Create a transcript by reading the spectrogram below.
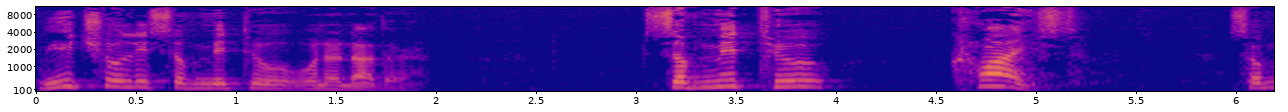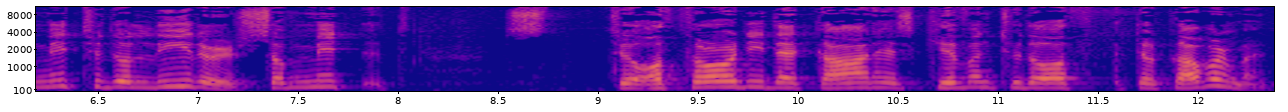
mutually submit to one another, submit to Christ, submit to the leaders, submit to authority that God has given to the, the government.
